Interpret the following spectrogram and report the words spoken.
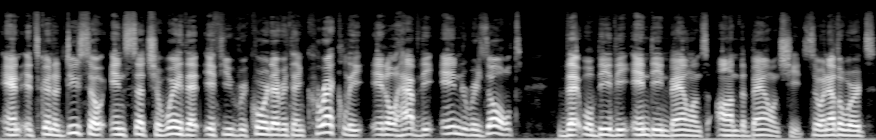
And it's going to do so in such a way that if you record everything correctly, it'll have the end result that will be the ending balance on the balance sheet. So, in other words,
